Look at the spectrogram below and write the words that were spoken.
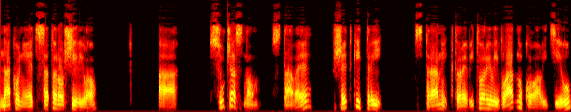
Nakoniec sa to rozšírilo a v súčasnom stave všetky tri strany, ktoré vytvorili vládnu koalíciu,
